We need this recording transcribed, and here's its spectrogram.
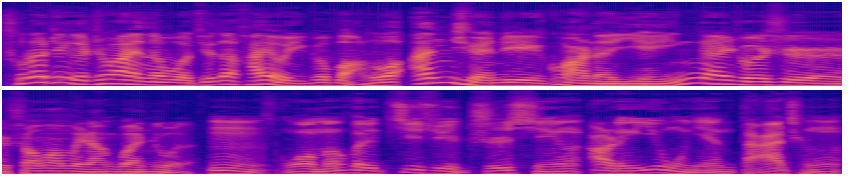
除了这个之外呢，我觉得还有一个网络安全这一块呢，也应该说是双方非常关注的。嗯，我们会继续执行2015年达成，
